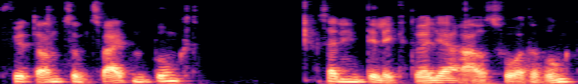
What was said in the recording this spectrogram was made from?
führt dann zum zweiten Punkt, seine intellektuelle Herausforderung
